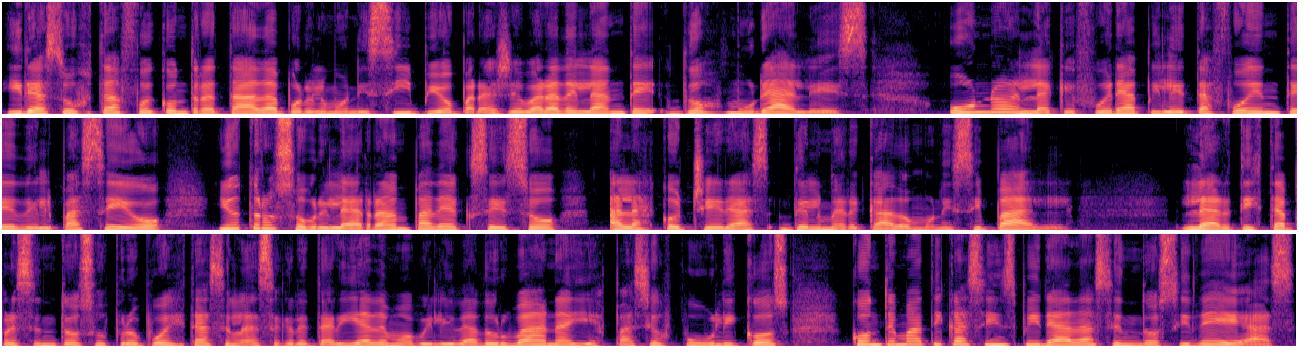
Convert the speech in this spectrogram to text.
Irasusta fue contratada por el municipio para llevar adelante dos murales, uno en la que fuera Pileta Fuente del Paseo y otro sobre la rampa de acceso a las cocheras del mercado municipal. La artista presentó sus propuestas en la Secretaría de Movilidad Urbana y Espacios Públicos con temáticas inspiradas en dos ideas,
